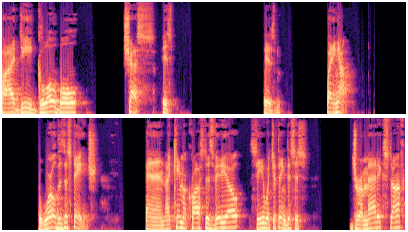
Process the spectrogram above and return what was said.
5D global chess is is playing out. The world is a stage. And I came across this video. See what you think. This is dramatic stuff.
